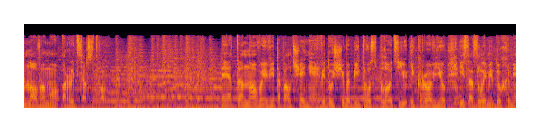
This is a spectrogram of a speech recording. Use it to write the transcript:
новому рыцарству». Это новый вид ополчения, ведущего битву с плотью и кровью и со злыми духами.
